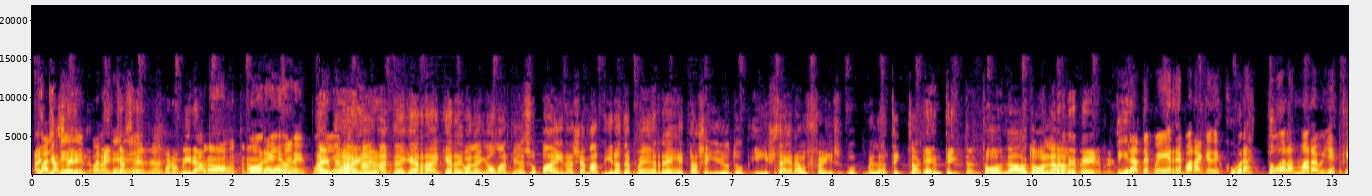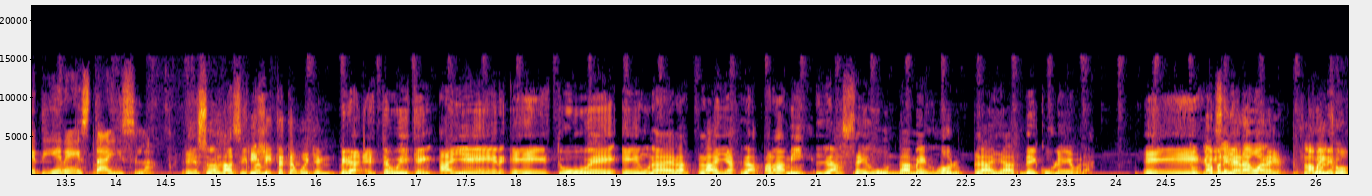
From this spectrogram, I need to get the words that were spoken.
hay Parte que de, hacerlo, parte hay que de, hacerlo. ajá. Pero mira, Trabajo, trabajo. Por ellos Javi. es, por Ay, ellos. Antes de que arranque, recuerda que Omar tiene su página, se llama Tírate PR. Estás en YouTube, Instagram, Facebook, ¿verdad? TikTok. en TikTok, en todos lados, En como todos Tírate lados. PR. Tírate PR para que descubras todas las maravillas que tiene esta isla. Eso es así. ¿Qué pues, hiciste este weekend? Mira, este weekend, ayer eh, estuve en una de las playas, la, para mí, la segunda mejor playa de Culebra. Eh, La se primera, ¿cuál es? Flamenco. Cule-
